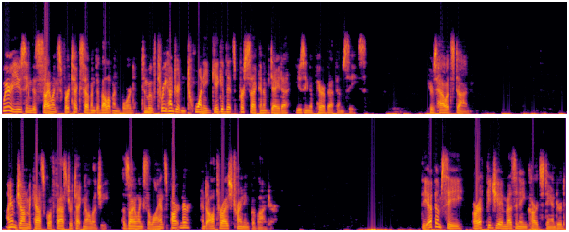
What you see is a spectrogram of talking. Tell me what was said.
We are using the Xilinx Virtex 7 development board to move 320 gigabits per second of data using a pair of FMCs. Here's how it's done. I am John McCaskill with Faster Technology, a Xilinx Alliance partner and authorized training provider. The FMC, or FPGA mezzanine card standard,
